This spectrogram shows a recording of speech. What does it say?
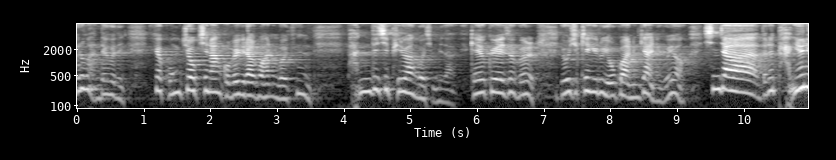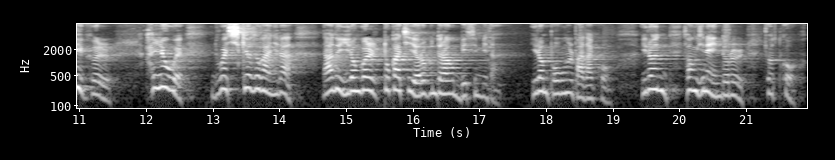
그러면 안 되거든. 그러니까 공적 신앙 고백이라고 하는 것은 반드시 필요한 것입니다. 개혁교회에서 그걸 요식행위로 요구하는 게 아니고요. 신자들은 당연히 그걸 하려고 해. 누가 시켜서가 아니라 나도 이런 걸 똑같이 여러분들하고 믿습니다. 이런 복음을 받았고 이런 성신의 인도를 쫓고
